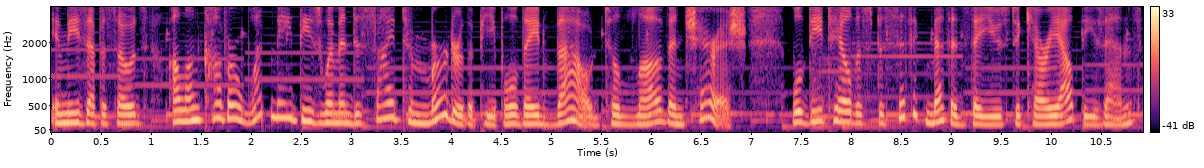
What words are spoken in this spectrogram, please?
In these episodes, I'll uncover what made these women decide to murder the people they'd vowed to love and cherish. We'll detail the specific methods they used to carry out these ends.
